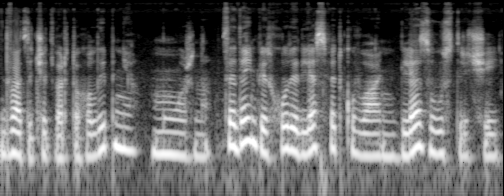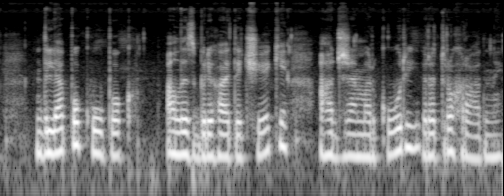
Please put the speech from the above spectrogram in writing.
24 липня можна. Цей день підходить для святкувань, для зустрічей, для покупок, але зберігайте чеки, адже Меркурій ретроградний.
